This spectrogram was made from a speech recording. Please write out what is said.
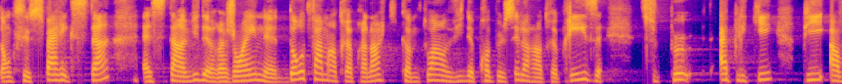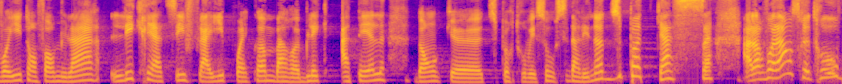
Donc, c'est super excitant. Euh, si tu as envie de rejoindre d'autres femmes entrepreneurs qui, comme toi, ont envie de propulser leur entreprise, tu peux appliquer, puis envoyer ton formulaire lescreatiflyer.com baroblique appel. Donc, euh, tu peux retrouver ça aussi dans les notes du podcast. Alors voilà, on se retrouve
